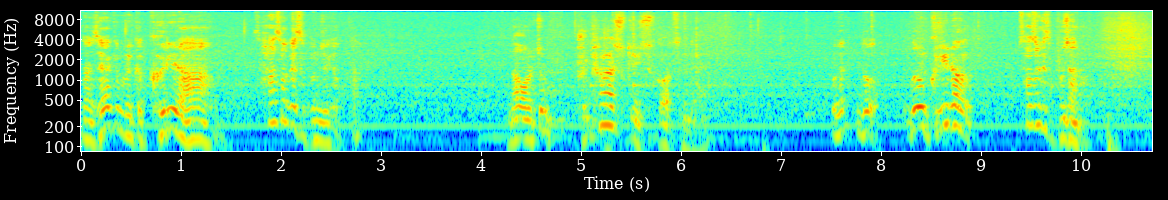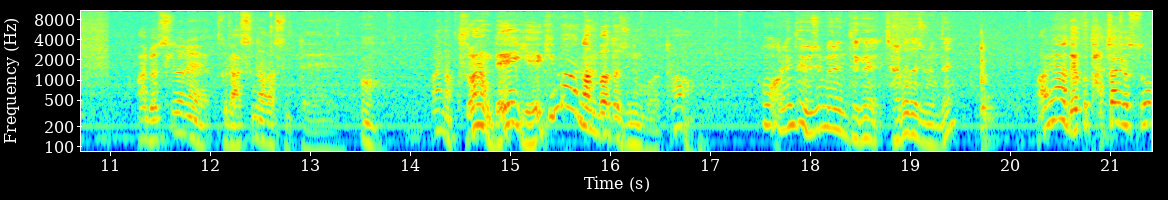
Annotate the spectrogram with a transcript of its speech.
난 생각해보니까 글이랑 사석에서 본 적이 없다. 나 오늘 좀 불편할 수도 있을 것 같은데. 왜? 너, 넌 글이랑 사석에서 보잖아. 아 며칠 전에 그 라스 나갔을 때. 어. 아니 나 구라 형 내 얘기만 안 받아주는 것 같아. 어, 아닌데 요즘에는 되게 잘 받아주는데? 아니야 내 거 다 잘렸어.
